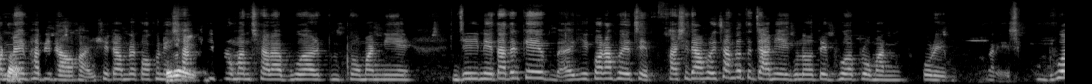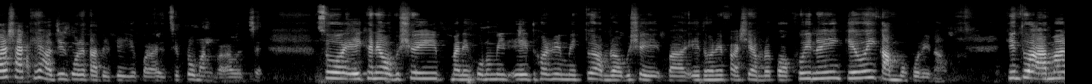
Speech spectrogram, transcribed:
অন্যায় ভাবে দেওয়া হয় সেটা আমরা কখনোই সাক্ষী প্রমাণ ছাড়া ভুয়ার প্রমাণ নিয়ে যেই নেতাদেরকে তাদেরকে ইয়ে করা হয়েছে ফাঁসি দেওয়া হয়েছে আমরা তো জানি এগুলোতে ভুয়া প্রমাণ করে মানে ভুয়া সাক্ষী হাজির করে তাদেরকে ইয়ে করা হয়েছে প্রমাণ করা হচ্ছে সো এখানে অবশ্যই মানে কোনো এই ধরনের মৃত্যু আমরা অবশ্যই বা এই ধরনের ফাঁসি আমরা কখনোই নাই কেউই কাম্য করি না। কিন্তু আমার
